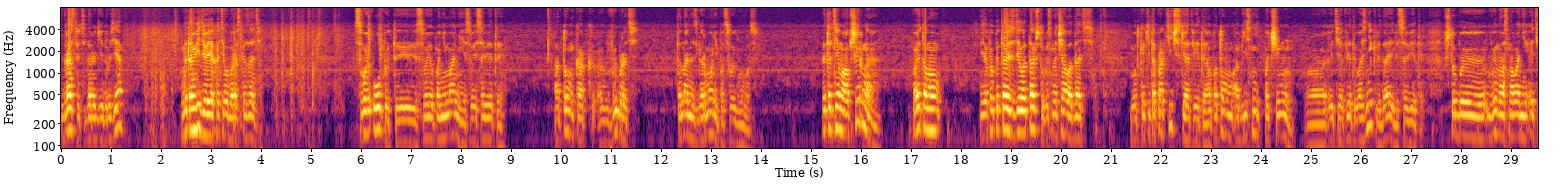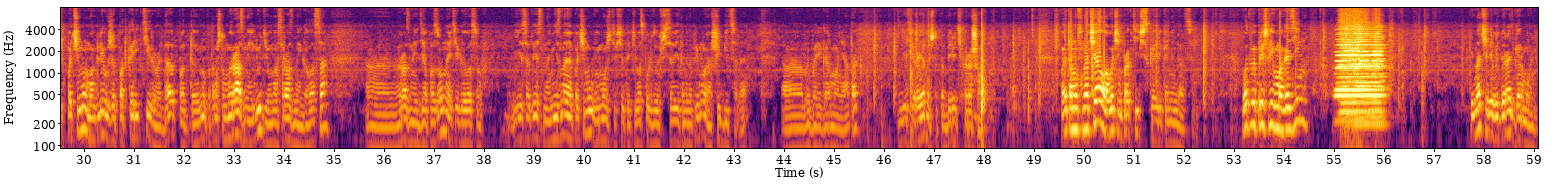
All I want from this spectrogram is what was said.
Здравствуйте, дорогие друзья! В этом видео я хотел бы рассказать свой опыт и свое понимание и свои советы о том, как выбрать тональность гармонии под свой голос. Эта тема обширная, поэтому я попытаюсь сделать так, чтобы сначала дать вот какие-то практические ответы, а потом объяснить, почему э, эти ответы возникли, да, или советы, чтобы вы на основании этих почему могли уже подкорректировать, да, под, э, ну, потому что мы разные люди, у нас разные голоса, э, разные диапазоны этих голосов. И, соответственно, не зная почему, вы можете все-таки, воспользовавшись советами напрямую, ошибиться, да, в выборе гармонии. А так, есть вероятность, что подберете хорошо. Поэтому сначала очень практическая рекомендация. Вот вы пришли в магазин и начали выбирать гармонь.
